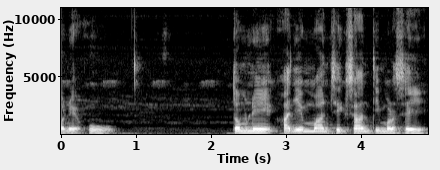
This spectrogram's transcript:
અને ઉ તમને આજે માનસિક શાંતિ મળશે.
